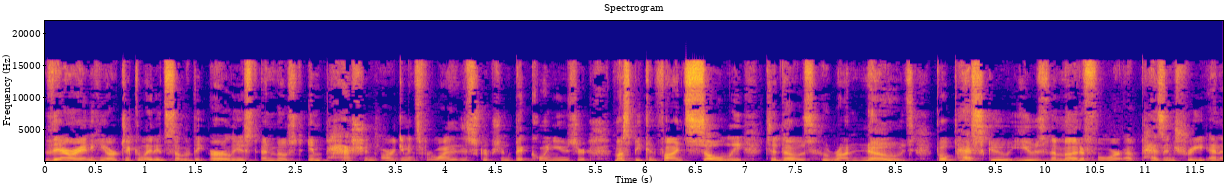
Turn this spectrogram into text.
Therein, he articulated some of the earliest and most impassioned arguments for why the description Bitcoin user must be confined solely to those who run nodes. Popescu use the metaphor of peasantry and,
